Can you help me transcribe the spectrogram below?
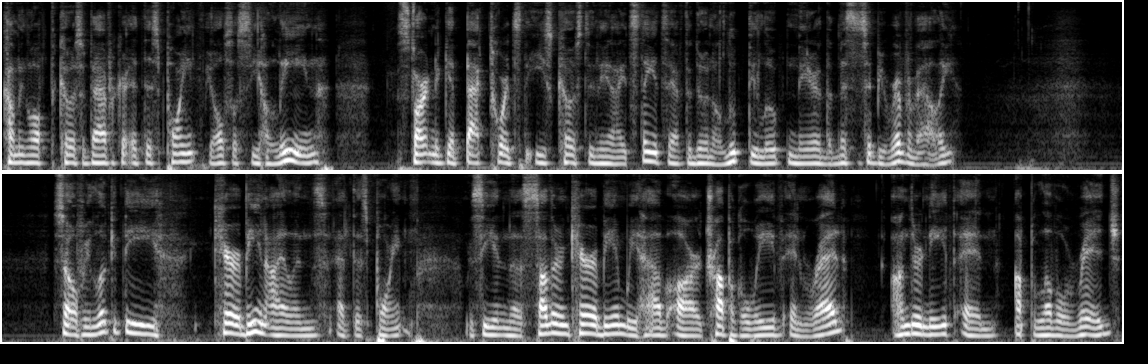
coming off the coast of Africa at this point. We also see Helene starting to get back towards the east coast of the United States after doing a loop de loop near the Mississippi River Valley. So if we look at the Caribbean islands at this point, we see in the southern Caribbean we have our tropical wave in red underneath an upper level ridge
